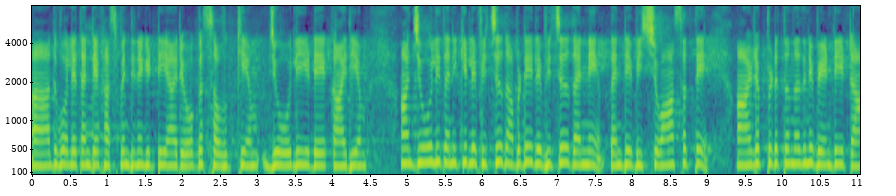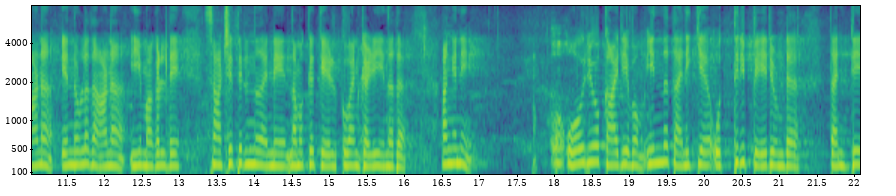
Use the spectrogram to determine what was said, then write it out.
അതുപോലെ തന്റെ ഹസ്ബൻഡിന് കിട്ടിയ രോഗസൗഖ്യം ജോലിയുടെ കാര്യം ആ ജോലി തനിക്ക് ലഭിച്ചത് അവിടെ ലഭിച്ചത് തന്നെ തന്റെ വിശ്വാസത്തെ ആഴപ്പെടുത്തുന്നതിന് വേണ്ടിയിട്ടാണ് എന്നുള്ളതാണ് ഈ മകളുടെ സാക്ഷ്യത്തിൽ നിന്ന് തന്നെ നമുക്ക് കേൾക്കുവാൻ കഴിയുന്നത്. അങ്ങനെ ഓരോ കാര്യവും ഇന്ന് തനിക്ക് ഒത്തിരി പേരുണ്ട്. തന്റെ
